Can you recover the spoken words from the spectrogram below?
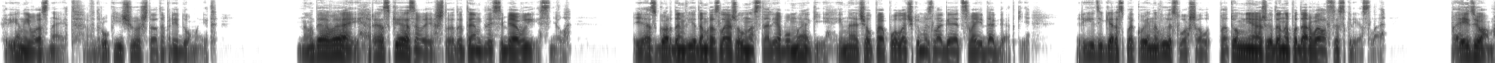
«Хрен его знает. Вдруг еще что-то придумает». «Ну давай, рассказывай, что ты там для себя выяснил». Я с гордым видом разложил на столе бумаги и начал по полочкам излагать свои догадки — Ридигер спокойно выслушал, потом неожиданно подорвался с кресла. «Пойдем»,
